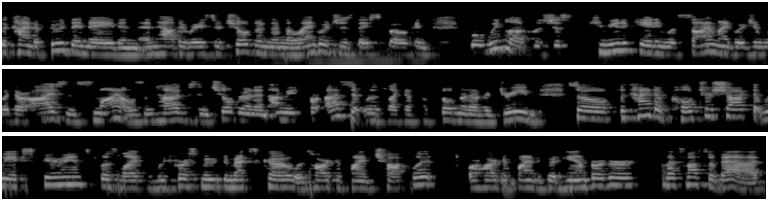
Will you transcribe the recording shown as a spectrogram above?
the kind of food they made and, and how they raised their children and the languages they spoke. And what we loved was just communicating with sign language and with our eyes and smiles and hugs and children. And I mean, for us, it was like a fulfillment of a dream. So the kind of culture shock that we experienced was like when we first moved to Mexico, it was hard to find chocolate or hard to find a good hamburger that's not so bad.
